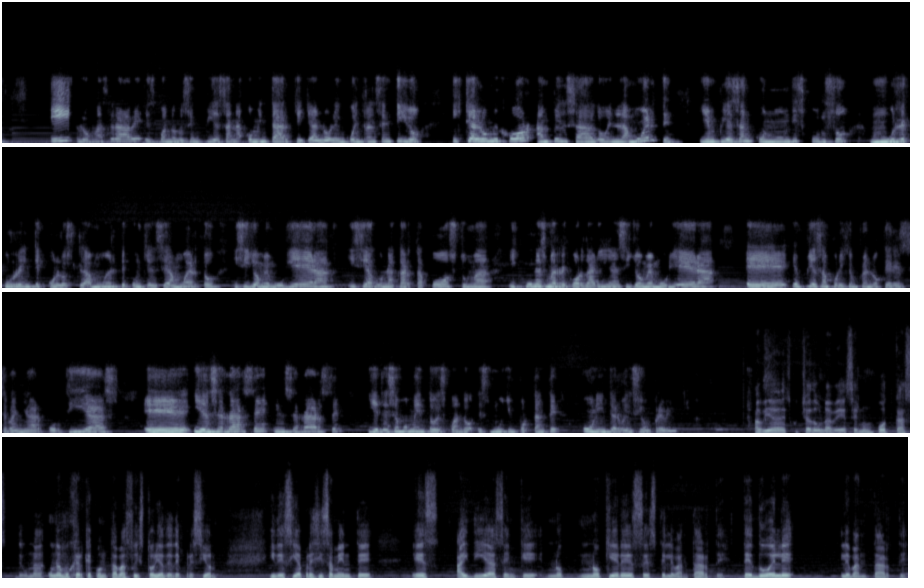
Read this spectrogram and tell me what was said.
y lo más grave es cuando nos empiezan a comentar que ya no le encuentran sentido y que a lo mejor han pensado en la muerte y empiezan con un discurso muy recurrente con los, la muerte, con quien se ha muerto, y si yo me muriera, y si hago una carta póstuma, y quienes me recordarían si yo me muriera. Eh, empiezan, por ejemplo, a no quererse bañar por días eh, y encerrarse, encerrarse, y en ese momento es cuando es muy importante una intervención preventiva. Había escuchado una vez en un podcast de una, una mujer que contaba su historia de depresión y decía precisamente es hay días en que no, no quieres este, levantarte, te duele levantarte.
